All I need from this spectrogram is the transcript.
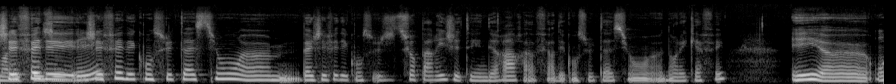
dans j'ai les fait, TGV. des, j'ai fait des consultations. euh, ben, j'ai fait des consul- Sur Paris, j'étais une des rares à faire des consultations euh, dans les cafés. Et euh, on,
